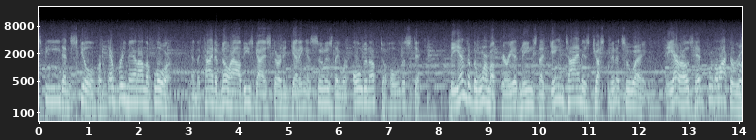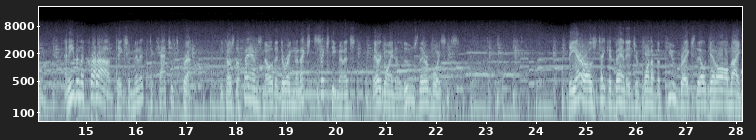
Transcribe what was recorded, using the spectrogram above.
speed, and skill from every man on the floor, and the kind of know-how these guys started getting as soon as they were old enough to hold a stick. The end of the warm-up period means that game time is just minutes away. The Arrows head for the locker room, and even the crowd takes a minute to catch its breath because the fans know that during the next 60 minutes, they're going to lose their voices. The Arrows take advantage of one of the few breaks they'll get all night.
